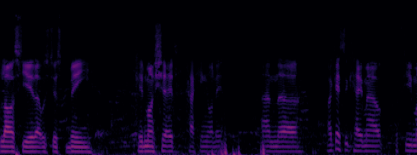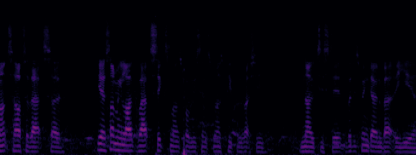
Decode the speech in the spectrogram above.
last year. That was just me in my shed hacking on it, and uh, I guess it came out a few months after that. So yeah, something like about six months probably since most people have actually noticed it. But it's been going about a year.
